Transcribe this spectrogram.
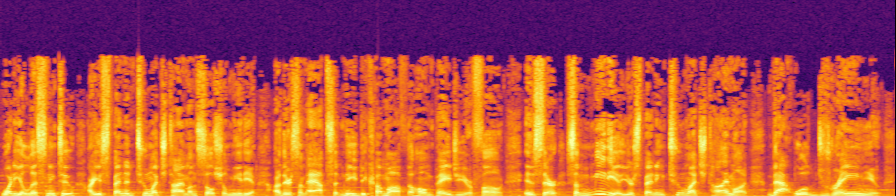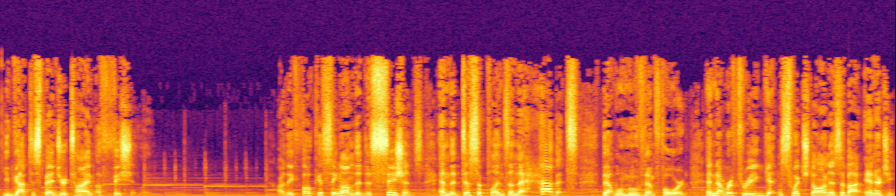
What are you listening to? Are you spending too much time on social media? Are there some apps that need to come off the homepage of your phone? Is there some media you're spending too much time on? That will drain you. You've got to spend your time efficiently. Are they focusing on the decisions and the disciplines and the habits that will move them forward? And number three, getting switched on is about energy.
